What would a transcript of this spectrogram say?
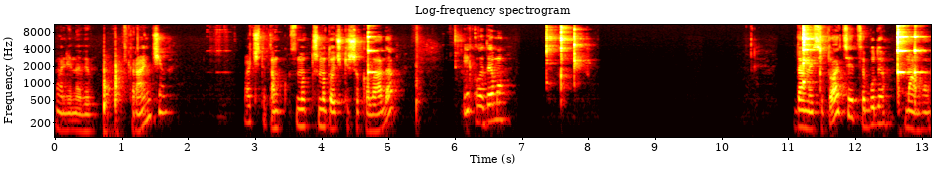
малинові кранчі. Бачите, там шматочки шоколада. І кладемо в даній ситуації це буде манго.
